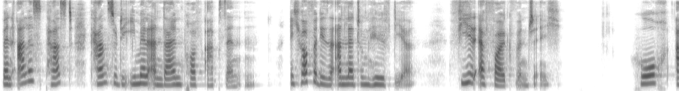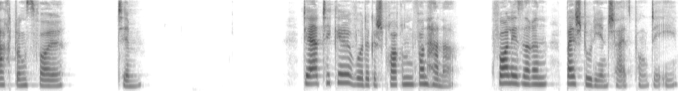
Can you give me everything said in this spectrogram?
Wenn alles passt, kannst du die E-Mail an deinen Prof absenden. Ich hoffe, diese Anleitung hilft dir. Viel Erfolg wünsche ich. Hochachtungsvoll, Tim. Der Artikel wurde gesprochen von Hanna, Vorleserin bei studienscheiß.de.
